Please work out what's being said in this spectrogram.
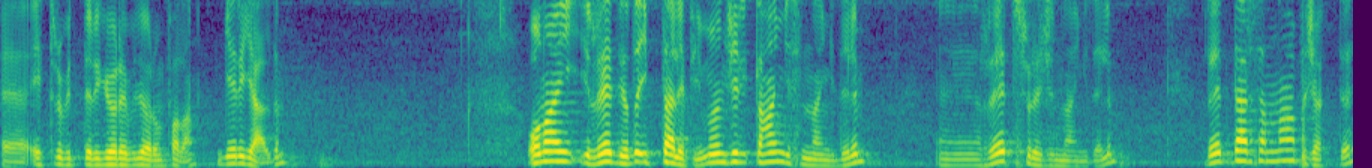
E, attribute'leri görebiliyorum falan. Geri geldim. Onay red ya da iptal yapayım. Öncelikle hangisinden gidelim? E, red sürecinden gidelim. Red dersem ne yapacaktı?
